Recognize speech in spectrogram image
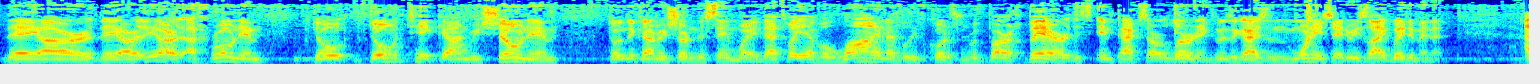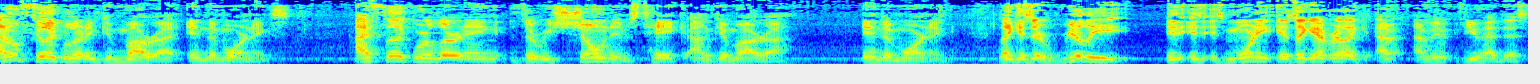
They are, they are, they are. Achronim don't don't take on Rishonim. Don't take on Rishonim the same way. That's why you have a line, I believe, quoted from Rav Baruch Ber. This impacts our learning. There's a guys in the morning seder. He's like, wait a minute. I don't feel like we're learning Gemara in the mornings. I feel like we're learning the Rishonim's take on Gemara in the morning. Like, is it really is, is morning? It's like ever like I, I, mean, if you had this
